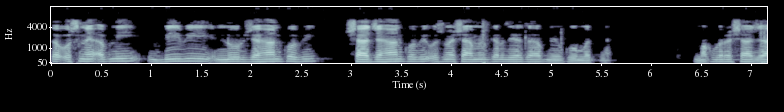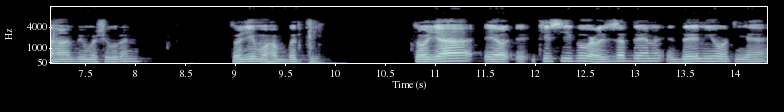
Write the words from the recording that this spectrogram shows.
تو اس نے اپنی بیوی نور جہان کو بھی، شاہ جہاں کو بھی اس میں شامل کر دیا تھا اپنی حکومت میں۔ مقبرہ شاہ جہاں بھی مشہور ہے تو یہ محبت تھی۔ تو یا کسی کو عزت دینی ہوتی ہے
